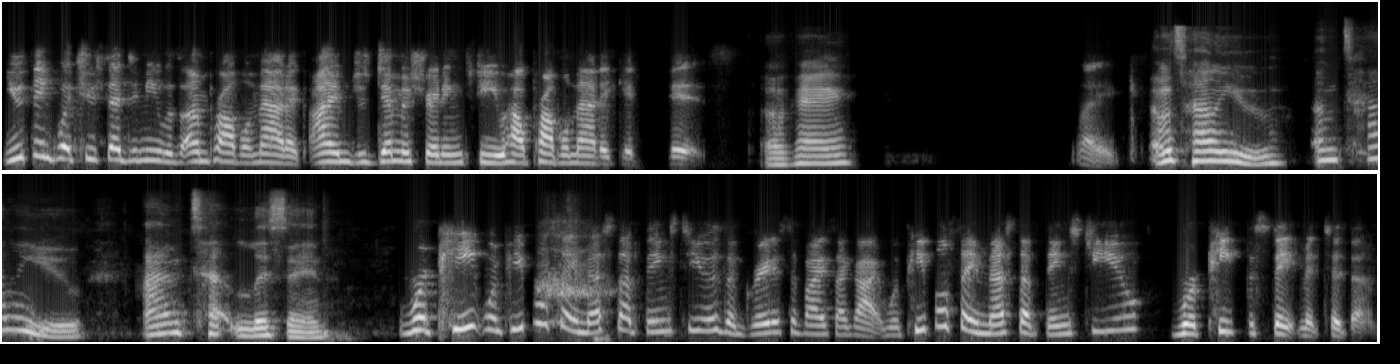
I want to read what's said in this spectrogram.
You think what you said to me was unproblematic. I'm just demonstrating to you how problematic it is. Okay. Like i'm telling you i'm telling you i'm te- listen. Repeat when people say messed up things to you is the greatest advice i got. When people say messed up things to you repeat the statement to them.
